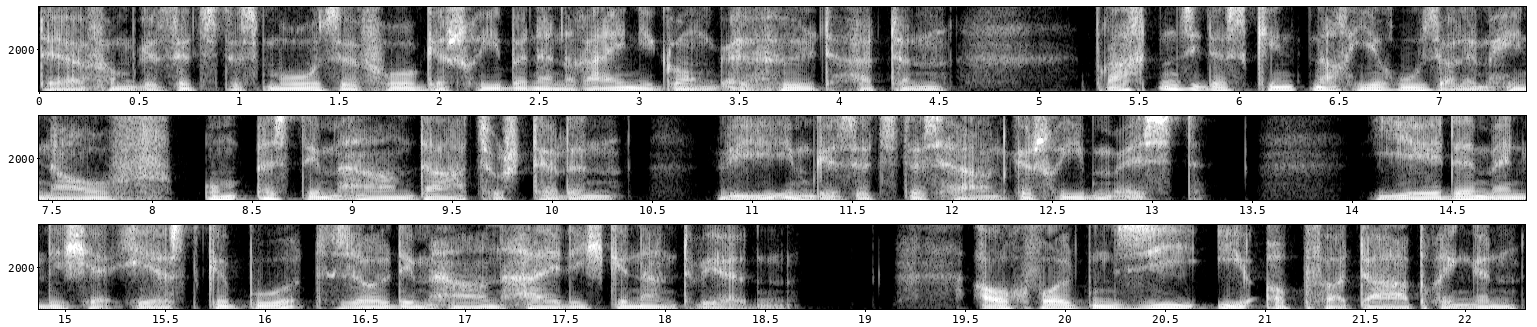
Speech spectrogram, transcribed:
der vom Gesetz des Mose vorgeschriebenen Reinigung erfüllt hatten, brachten sie das Kind nach Jerusalem hinauf, um es dem Herrn darzustellen, wie im Gesetz des Herrn geschrieben ist. Jede männliche Erstgeburt soll dem Herrn heilig genannt werden. Auch wollten sie ihr Opfer darbringen,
